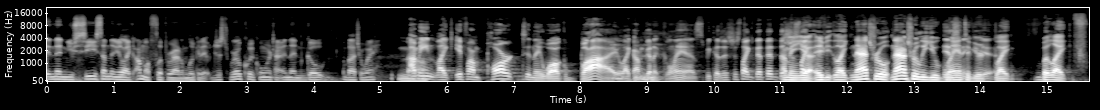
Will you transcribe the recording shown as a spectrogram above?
and then you see something, you're like, I'm gonna flip around and look at it just real quick one more time, and then go about your way. No. I mean, like if I'm parked and they walk by, like I'm gonna glance because it's just like that. that I mean, just yeah. like, If you like natural, naturally you glance if you're yeah. like, but like, f-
